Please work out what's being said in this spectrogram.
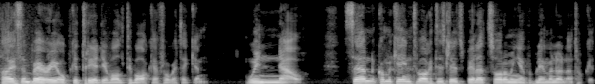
Tyson Berry och ett tredje val tillbaka? Frågetecken. Win now. Sen kommer Kane tillbaka till slutspelet så har de inga problem med lönetaket.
